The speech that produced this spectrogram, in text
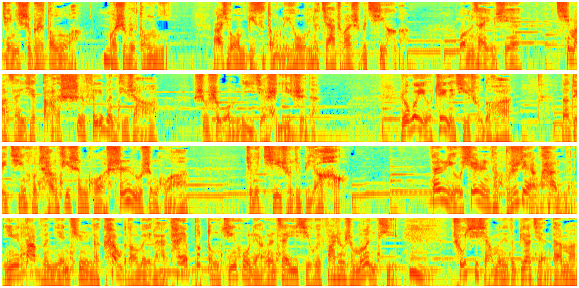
就你是不是懂我，我是不是懂你，而且我们彼此懂了以后，我们的价值观是不是契合？我们在有些，起码在一些大的是非问题上啊，是不是我们的意见是一致的？如果有这个基础的话，那对今后长期生活、深入生活啊，这个基础就比较好。但是有些人他不是这样看的，因为大部分年轻人他看不到未来，他也不懂今后两个人在一起会发生什么问题。嗯，初期想问题都比较简单嘛，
